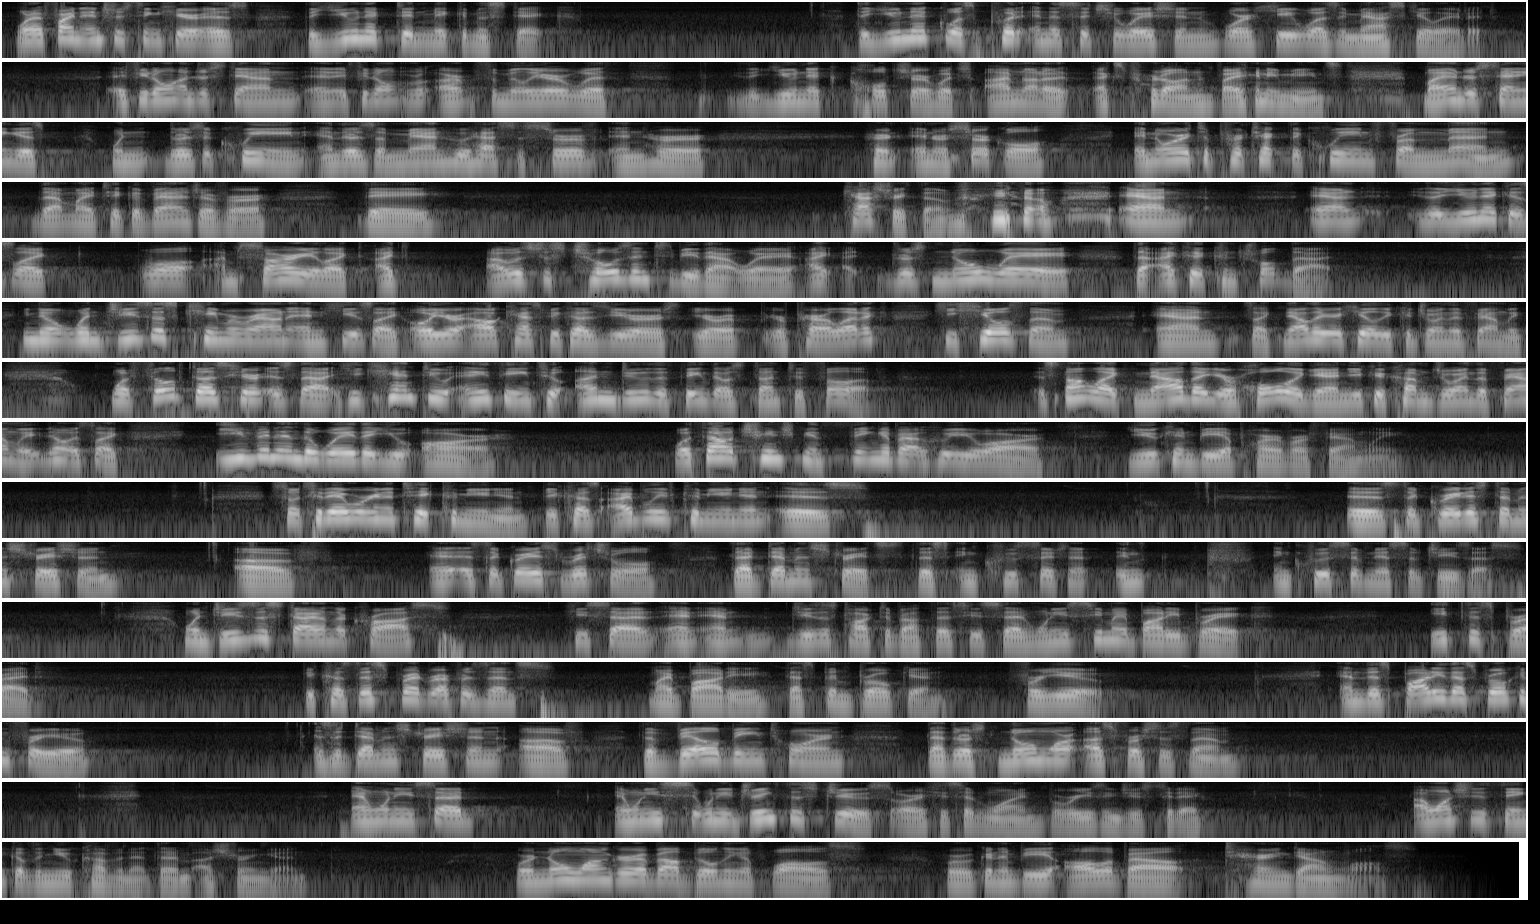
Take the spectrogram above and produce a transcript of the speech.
What I find interesting here is the eunuch didn't make a mistake. The eunuch was put in a situation where he was emasculated. If you don't understand, and if you don't aren't familiar with the eunuch culture, which I'm not an expert on by any means, my understanding is when there's a queen and there's a man who has to serve in her, her in her circle, in order to protect the queen from men that might take advantage of her, they castrate them, you know, and and the eunuch is like, well, I'm sorry, like I I was just chosen to be that way. I, I there's no way that I could control that you know, when Jesus came around and he's like, "Oh, you're outcast because you're you're you're paralytic," he heals them, and it's like, now that you're healed, you can join the family. What Philip does here is that he can't do anything to undo the thing that was done to Philip. It's not like now that you're whole again, you could come join the family. No, it's like even in the way that you are, without changing a thing about who you are, you can be a part of our family. So today we're going to take communion because I believe communion is is the greatest demonstration of, it's the greatest ritual that demonstrates this inclusive, in, inclusiveness of Jesus. When Jesus died on the cross, he said, and, and Jesus talked about this, he said, When you see my body break, eat this bread, because this bread represents my body that's been broken for you. And this body that's broken for you is a demonstration of the veil being torn that there's no more us versus them. And when he said, and when you, when you drink this juice, or he said wine, but we're using juice today, I want you to think of the new covenant that I'm ushering in. We're no longer about building up walls. We're going to be all about tearing down walls.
